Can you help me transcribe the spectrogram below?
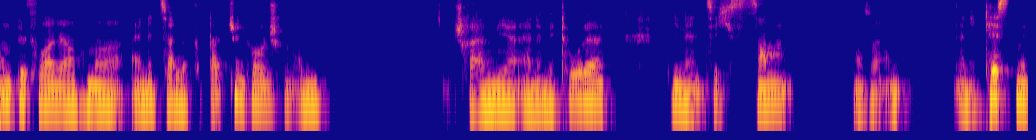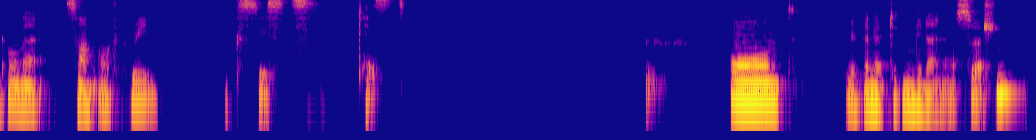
und bevor wir auch nur eine Zeile Production Code schreiben, schreiben wir eine Methode, die nennt sich Sum, also ein, eine Testmethode, Sum of Three Exists Test. Und wir benötigen wieder eine Assertion.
